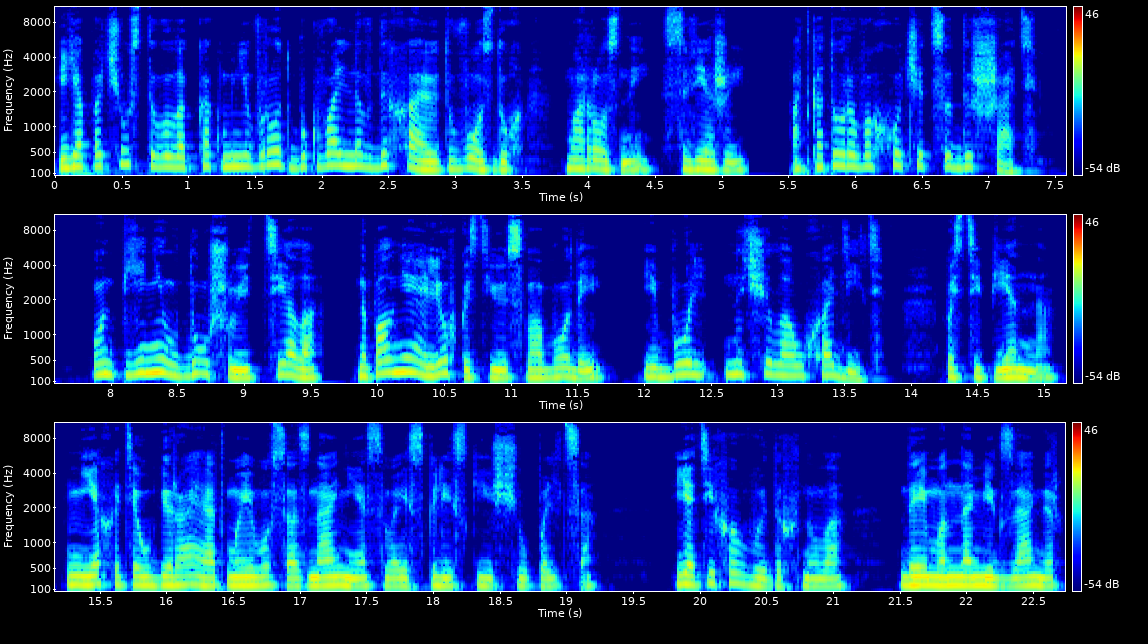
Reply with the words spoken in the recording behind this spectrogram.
и я почувствовала, как мне в рот буквально вдыхают воздух, морозный, свежий, от которого хочется дышать. Он пьянил душу и тело, наполняя легкостью и свободой, и боль начала уходить, постепенно, нехотя убирая от моего сознания свои склизкие щупальца. Я тихо выдохнула. Дэймон на миг замер,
